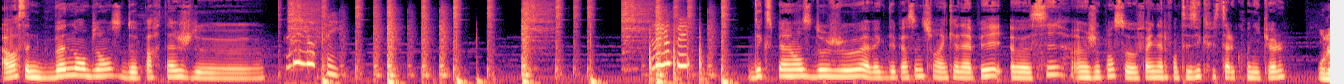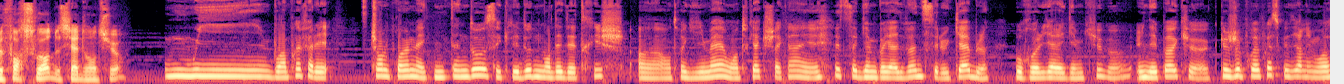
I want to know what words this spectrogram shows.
avoir cette bonne ambiance de partage de. D'expérience de jeu avec des personnes sur un canapé. Euh, si, euh, je pense au Final Fantasy Crystal Chronicle. Ou le Force Word de Sea Adventure. Oui, bon après, fallait. C'est toujours le problème avec Nintendo, c'est que les deux demandaient d'être riches, entre guillemets, ou en tout cas que chacun ait sa Game Boy Advance et le câble pour relier à la GameCube. Une époque euh, que je pourrais presque dire les moins,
